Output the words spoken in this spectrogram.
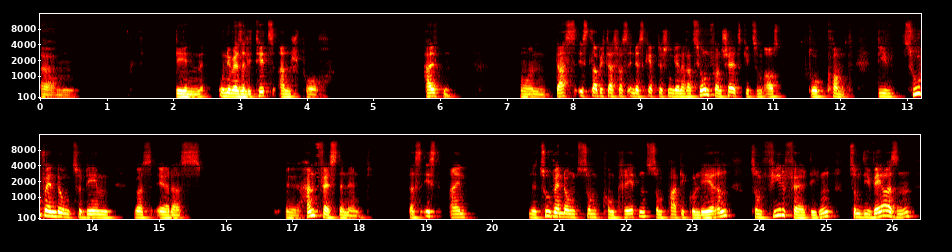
ähm, den Universalitätsanspruch halten. Und das ist, glaube ich, das, was in der skeptischen Generation von Schelsky zum Ausdruck kommt. Die Zuwendung zu dem, was er das äh, Handfeste nennt, das ist ein, eine Zuwendung zum Konkreten, zum Partikulären, zum Vielfältigen, zum Diversen,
